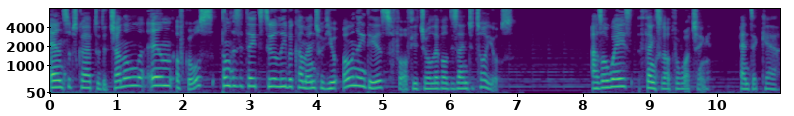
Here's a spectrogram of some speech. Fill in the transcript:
and subscribe to the channel and, of course, don't hesitate to leave a comment with your own ideas for future level design tutorials. As always, thanks a lot for watching, and take care.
